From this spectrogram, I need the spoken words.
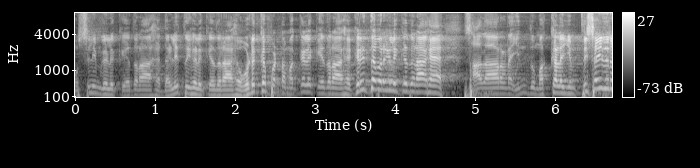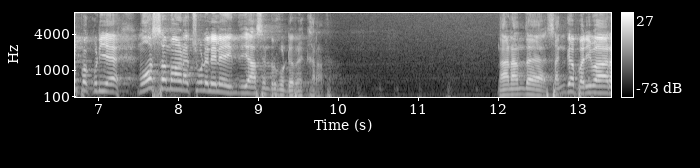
முஸ்லிம்களுக்கு எதிராக தலித்துகளுக்கு எதிராக ஒடுக்கப்பட்ட மக்களுக்கு எதிராக கிறித்தவர்களுக்கு எதிராக சாதாரண இந்து மக்களையும் திசை திருப்பக்கூடிய மோசமான சூழலிலே இந்தியா சென்று கொண்டிருக்கிறது. நான் அந்த சங்க பரிவார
